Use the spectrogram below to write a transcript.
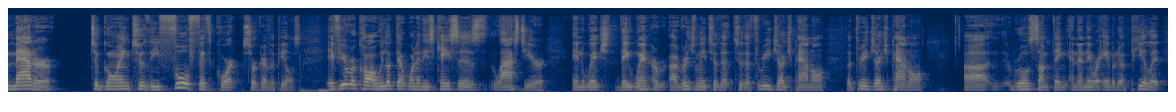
matter to going to the full Fifth Court Circuit of Appeals. If you recall, we looked at one of these cases last year in which they went originally to the to the three judge panel. The three judge panel uh, ruled something, and then they were able to appeal it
